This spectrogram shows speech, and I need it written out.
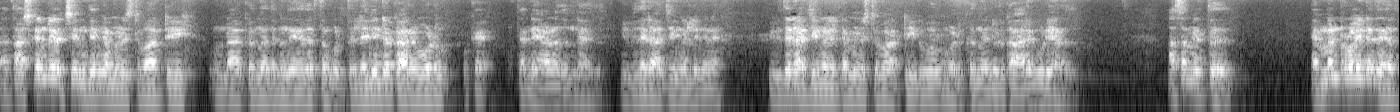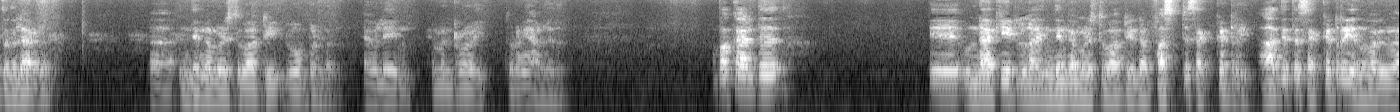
താഷ്കണ്ടിൽ വെച്ച് ഇന്ത്യൻ കമ്മ്യൂണിസ്റ്റ് പാർട്ടി ഉണ്ടാക്കുന്നതിന് നേതൃത്വം കൊടുത്തു ലെനിന്റെ ഒക്കെ അറിവോടും ഒക്കെ തന്നെയാണ് അതുണ്ടായത്. വിവിധ രാജ്യങ്ങളിൽ ഇങ്ങനെ വിവിധ രാജ്യങ്ങളിൽ കമ്മ്യൂണിസ്റ്റ് പാർട്ടി രൂപം എടുക്കുന്നതിന്റെ ഒരു കാലം കൂടിയാണത്. ആ സമയത്ത് എം എൻ റോയിന്റെ നേതൃത്വത്തിലാണ് ഇന്ത്യൻ കമ്മ്യൂണിസ്റ്റ് പാർട്ടി രൂപപ്പെടുന്നത്. എവലൈൻ എം എൻ റോയ് തുടങ്ങിയ ആളുകൾ. അപ്പോൾ അക്കാലത്ത് ഉണ്ടാക്കിയിട്ടുള്ള ഇന്ത്യൻ കമ്മ്യൂണിസ്റ്റ് പാർട്ടിയുടെ ഫസ്റ്റ് സെക്രട്ടറി ആദ്യത്തെ സെക്രട്ടറി എന്ന് പറയുന്ന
